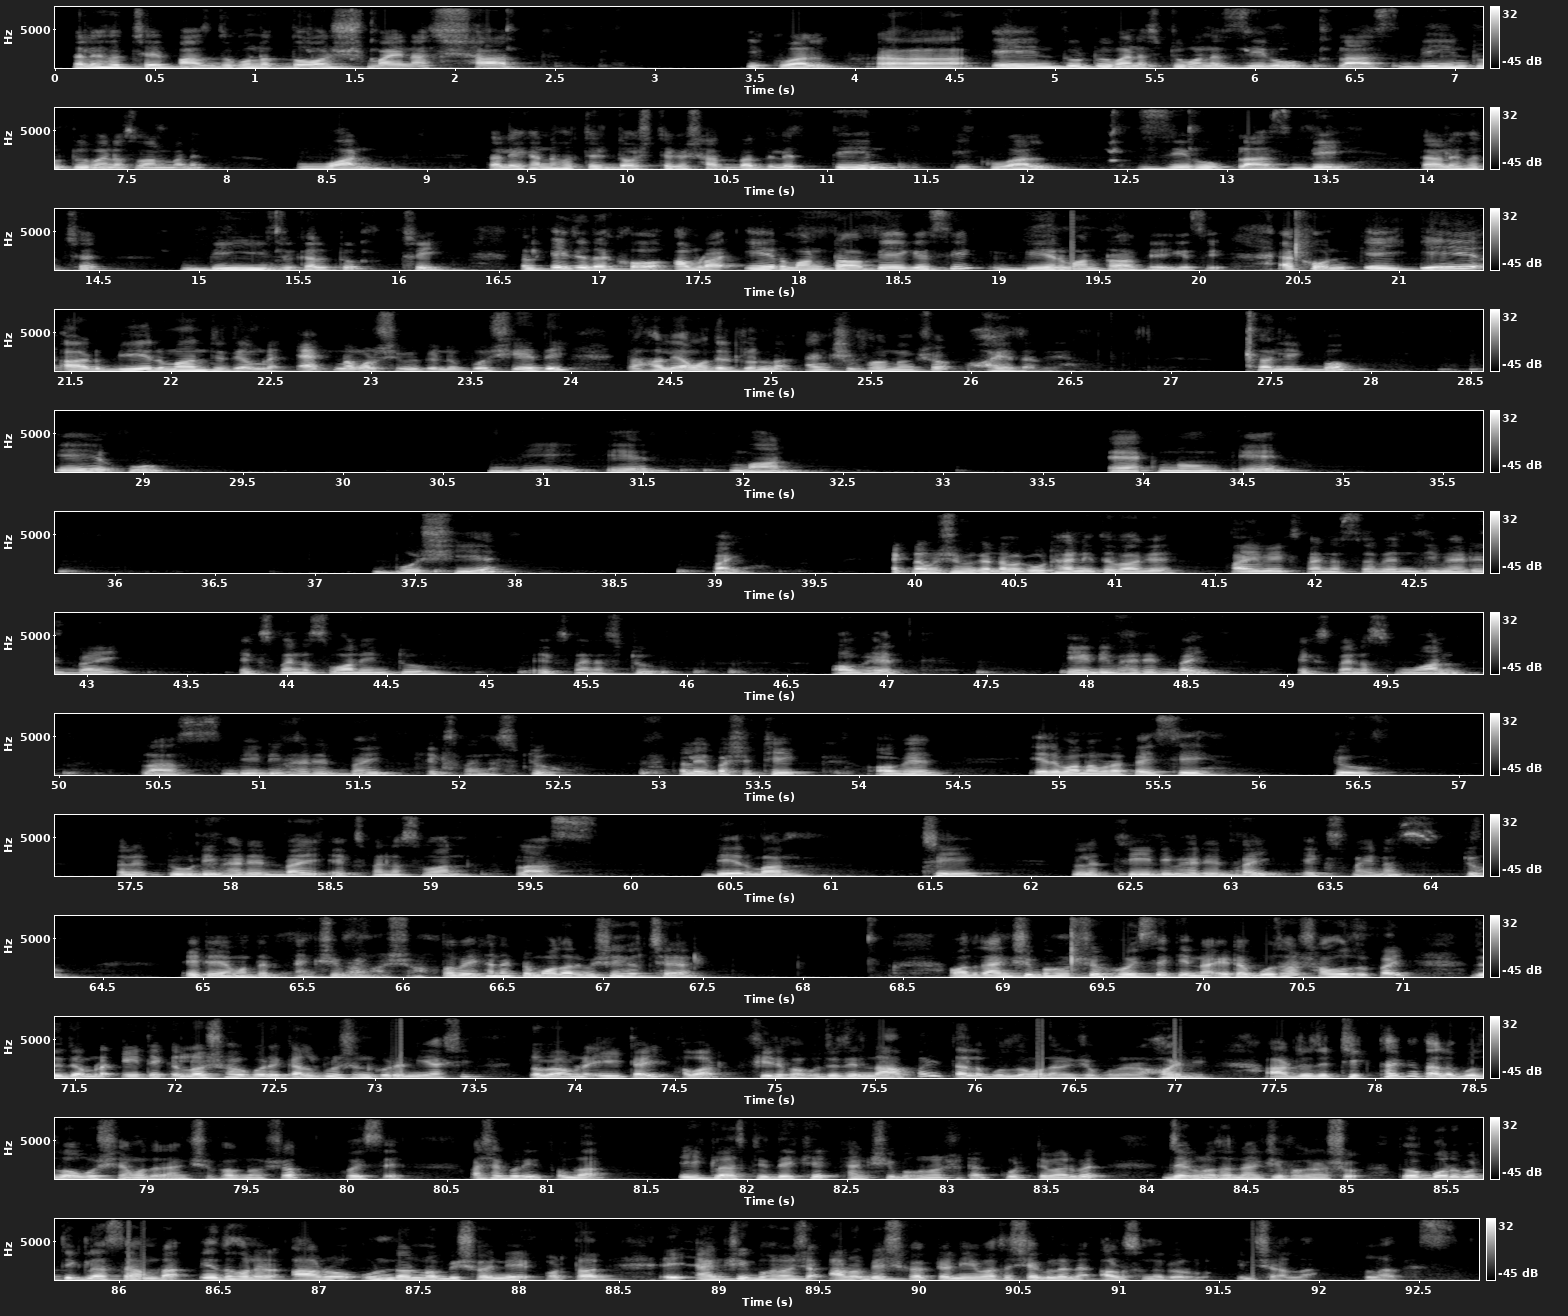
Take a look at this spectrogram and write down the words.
তাহলে হচ্ছে পাঁচ দুগুণ দশ মাইনাস সাত equal a into two minus two মানে zero plus b into two minus one মানে one তাহলে এখানে হচ্ছে দশ থেকে সাত বাদ দিলে তিন ইকুয়াল জিরো প্লাস বি তাহলে হচ্ছে b is equal to three তাহলে এই যে দেখো, আমরা এর মানটাও পেয়ে গেছি বি এর মানটাও পেয়ে গেছি। এখন এই এ আর বি এর মান যদি আমরা এক নম্বর সমীকরণে বসিয়ে দিই, তাহলে আমাদের জন্য আংশিক ভগ্নাংশ হয়ে যাবে। তা লিখব এ ও বি এর মান এক নং এ বসিয়ে পাই। এক নম্বর সমীকরণটা আমাকে উঠায় নিতে হবে five x minus seven divided by x minus one into x minus two অভেদ a divided by x minus one plus b divided by x minus two তাহলে এই পাশে ঠিক অভেদ, এর মান আমরা পাইছি টু তাহলে two divided by x minus one plus b এর মান থ্রি তাহলে three divided by x minus two এটাই আমাদের আংশিক ভগ্নাংশ তবে এখানে একটা মজার বিষয় হচ্ছে আমাদের আংশিক ভগ্নাংশ হয়েছে কিনা এটা বোঝার সহজ উপায়। যদি আমরা এইটাকে লসাও করে ক্যালকুলেশন করে নিয়ে আসি, তবে আমরা এইটাই আবার ফিরে পাবো। যদি না পাই, তাহলে বুঝব আমাদের আংশিক ভগ্নাংশ হয়নি। আর যদি ঠিক থাকে, তাহলে বুঝব অবশ্যই আমাদের আংশিক ভগ্নাংশ হয়েছে। আশা করি তোমরা এই ক্লাসটি দেখে আংশিক ভগ্নাংশটা করতে পারবে যে কোনো ধরনের আংশিক ভগ্নাংশ। তো পরবর্তী ক্লাসে আমরা এ ধরনের আরও অন্যান্য বিষয় নিয়ে, অর্থাৎ এই আংশিক ভগ্নাংশে আরও বেশ কয়েকটা নিয়ম আছে, সেগুলো নিয়ে আলোচনা করব। ইনশাআল্লাহ। আল্লাহ হাফেজ।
